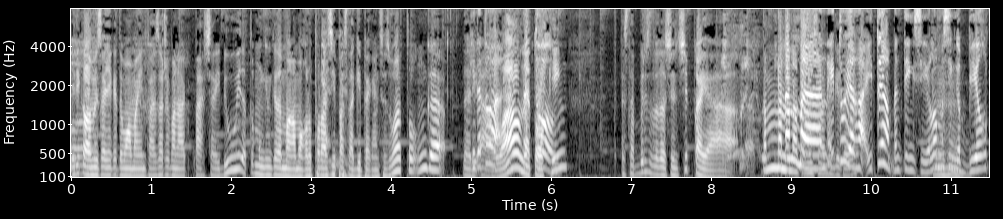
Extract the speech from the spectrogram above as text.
Jadi kalau misalnya kita mau main investor cuma pas cari duit atau mungkin kita mau sama korporasi pas lagi pengen sesuatu, enggak. Dari Kita tuh, awal betul. networking establish relationship kayak teman atau teman itu gitu yang ya. itu yang penting sih lo mesti nge-build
